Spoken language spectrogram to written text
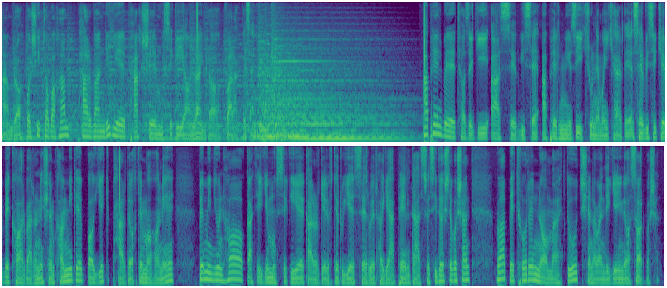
همراه باشید تا با هم پرونده پخش موسیقی آنلاین را ورق بزنیم اپل به تازگی از سرویس اپل میوزیک رو نمایی کرده سرویسی که به کاربرانش امکان میده با یک پرداخت ماهانه به میلیون ها قطعه موسیقی قرار گرفته روی سرورهای اپل دسترسی داشته باشند و به طور نامحدود شنوندگی این آثار باشند.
